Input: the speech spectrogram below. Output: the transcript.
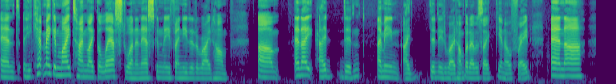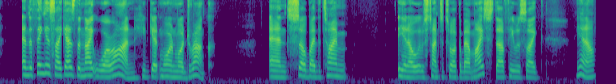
And he kept making my time like the last one and asking me if I needed a ride home. Um, and I, I didn't. I mean, I did need a ride home, but I was like, you know, afraid. And uh, and the thing is, like, as the night wore on, he'd get more and more drunk. And so by the time, you know, it was time to talk about my stuff, he was like, you know,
